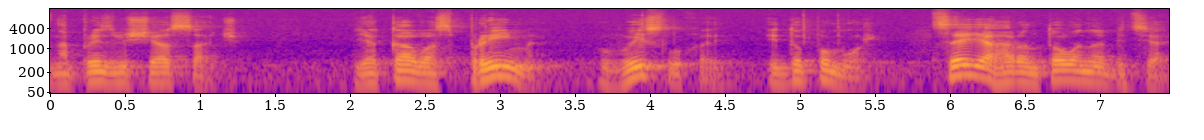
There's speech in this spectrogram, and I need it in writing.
на прізвище Асача, яка вас прийме, вислухає і допоможе. Це я гарантовано обіцяю.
